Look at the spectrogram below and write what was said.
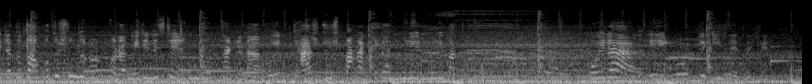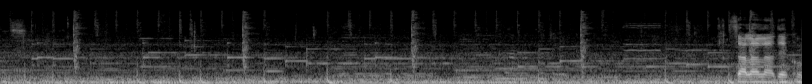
এটা তো কত সুন্দর রোড করা মিডল ইস্টে এরকম রোড থাকে না। ওই ঘাস ঢুস পাহাড় থেকে নুড়ি নুড়ি পাথর ওইরা এই রোড ই হয়ে থাকে সালালা দেখো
